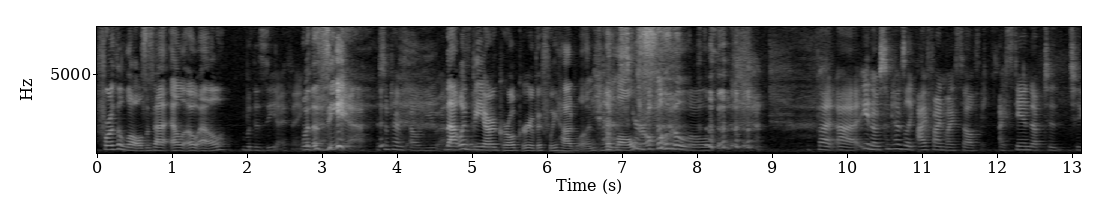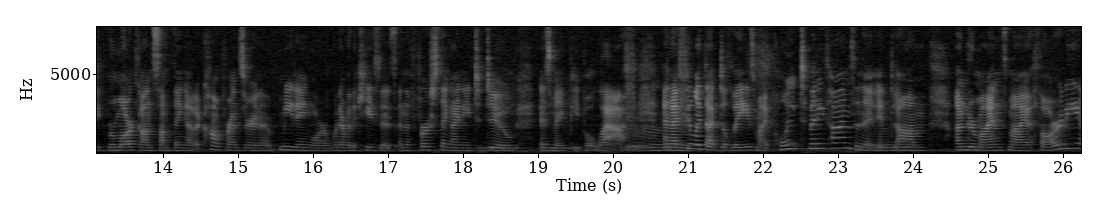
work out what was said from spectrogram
for the lulz is that l-o-l with a Z, I think. With a yeah. Z? Yeah. Sometimes L U. that would be our girl group if we had one the Yes, lulz girl, the lulz. But uh, you know, sometimes like I find myself, I stand up to to remark on something at a conference or in a meeting or whatever the case is, and the first thing I need to do is make people laugh, and I feel like that delays my point many times, and it, it um, undermines my authority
